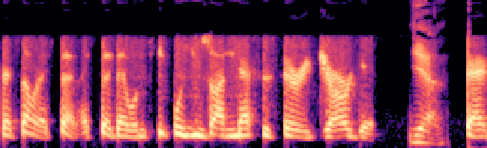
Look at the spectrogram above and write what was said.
that's not what I said. I said that when people use unnecessary jargon Yeah. that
